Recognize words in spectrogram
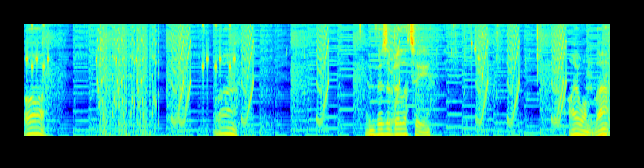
Oh. Ah. Invisibility. I want that,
